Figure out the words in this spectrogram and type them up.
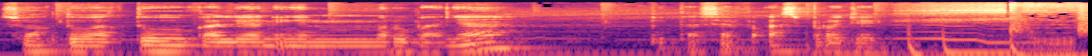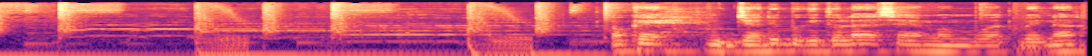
Sewaktu-waktu kalian ingin merubahnya, kita save as project. Oke, jadi begitulah saya membuat banner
